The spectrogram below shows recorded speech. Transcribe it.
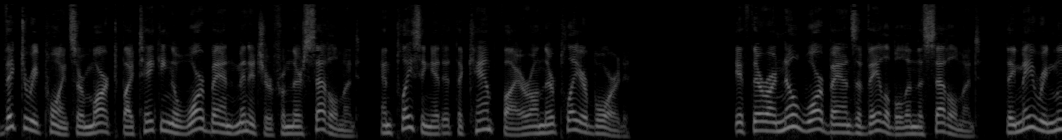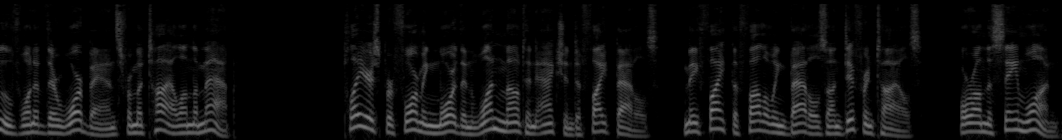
Victory points are marked by taking a warband miniature from their settlement and placing it at the campfire on their player board. If there are no warbands available in the settlement, they may remove one of their warbands from a tile on the map. Players performing more than one mountain action to fight battles may fight the following battles on different tiles, or on the same one,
